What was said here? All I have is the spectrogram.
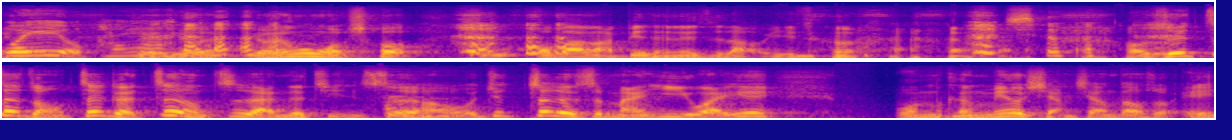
我也有拍有人 有人问我说，是奥巴马变成那只老鹰了吗？是吗？哦，所以这种这个这种自然的景色哈，我觉得这个是蛮意外，因为我们可能没有想象到说，哎。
